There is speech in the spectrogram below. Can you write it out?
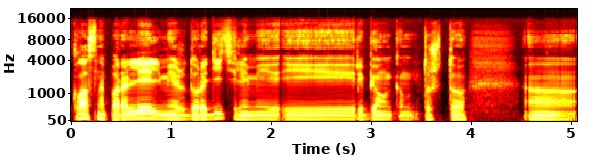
классная параллель между родителями и ребенком. То, что э,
